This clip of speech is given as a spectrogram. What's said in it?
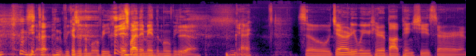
because, because of the movie. That's why they made the movie. Yeah. Okay. So generally, when you hear about pink sheets, they're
